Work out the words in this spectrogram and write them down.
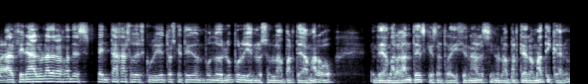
Al final, una de las grandes ventajas o descubrimientos que he tenido en el mundo del lúpulo, y no solo la parte de amargo, de amargantes, que es la tradicional, sino la parte aromática, ¿no?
